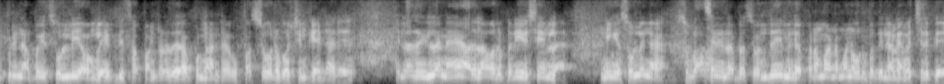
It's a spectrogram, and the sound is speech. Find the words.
எப்படி நான் போய் சொல்லி அவங்கள எப்படி சார் பண்ணுறது அப்படின்னு ஃபஸ்ட்டு ஒரு கொஸ்டின் கேட்டார். இல்லை இல்லைண்ணே அதெல்லாம் ஒரு பெரிய விஷயம் இல்லை. நீங்கள் சொல்லுங்கள் சுபாஷினி ரபஸ் வந்து மிக பிரமாண்டமான உற்பத்தி நிலையம் வச்சிருக்கு.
